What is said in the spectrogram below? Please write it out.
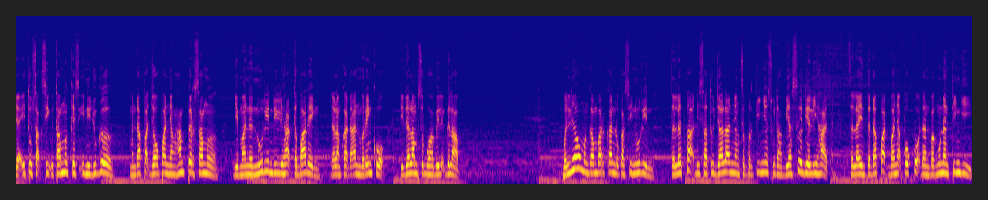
iaitu saksi utama kes ini juga mendapat jawapan yang hampir sama di mana Nurin dilihat terbaring dalam keadaan merengkuk di dalam sebuah bilik gelap. Beliau menggambarkan lokasi Nurin terletak di satu jalan yang sepertinya sudah biasa dia lihat selain terdapat banyak pokok dan bangunan tinggi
